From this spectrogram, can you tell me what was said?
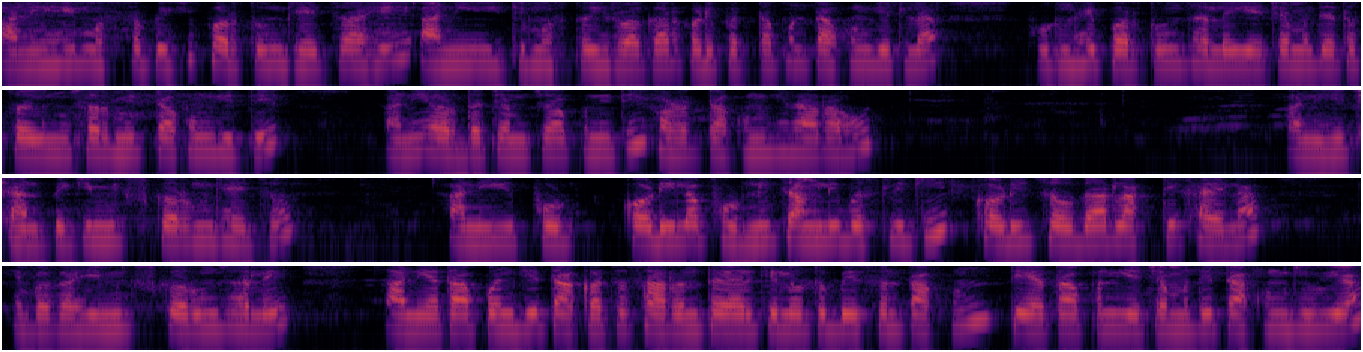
आणि हे मस्तपैकी परतून घ्यायचं आहे. आणि इथे मस्त हिरवागार कढीपत्ता पण टाकून घेतला. पूर्ण हे परतून झालं. याच्यामध्ये आता चवीनुसार मीठ टाकून घेते. आणि अर्धा चमचा आपण इथे हळद टाकून घेणार आहोत. आणि हे छानपैकी मिक्स करून घ्यायचं. आणि फोड कढीला फोडणी चांगली बसली की कढी चवदार लागते खायला. हे बघा हे मिक्स करून झाले. आणि आता आपण जे ताकाचं सारण तयार केलं होतं बेसन टाकून ते आता आपण याच्यामध्ये टाकून घेऊया.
